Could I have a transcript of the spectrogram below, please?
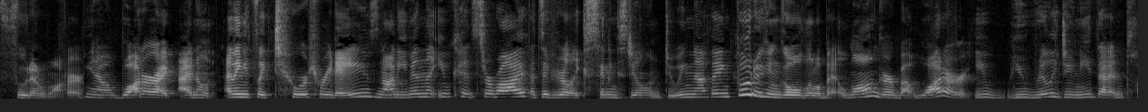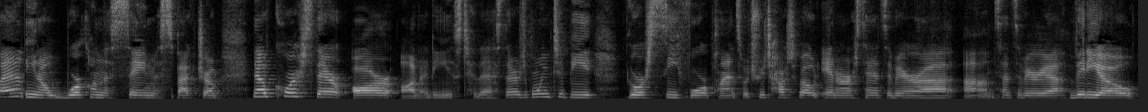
food and water? You know, water, I, I don't, I think it's like two or three days, not even that you could survive. That's if you're like sitting still and doing nothing. Food, you can go a little bit longer, but water, you, you really do need that. And plant, you know, work on the same spectrum. Now, of course, there are oddities to this. There's going to be your C4 plants, which we talked about in our Sansevieria, um, Sansevieria video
